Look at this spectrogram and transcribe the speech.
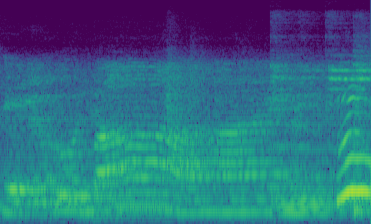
say goodbye. Woo!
